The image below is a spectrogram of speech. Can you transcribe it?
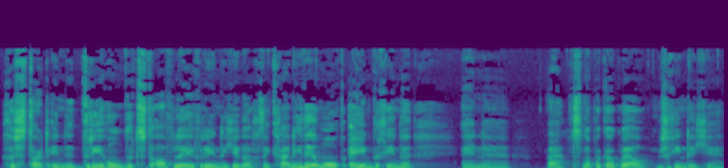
gestart in de 300ste aflevering. Dat je dacht, ik ga niet helemaal op één beginnen. En uh, ja, dat snap ik ook wel. Misschien dat je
